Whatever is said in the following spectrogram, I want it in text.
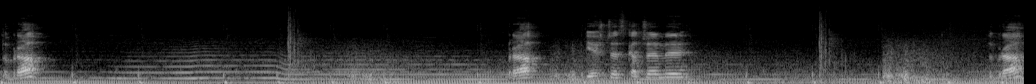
Dobra. Dobra. Jeszcze skaczemy. Dobra.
